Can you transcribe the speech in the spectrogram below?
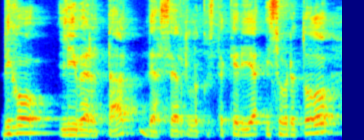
Dijo libertad de hacer lo que usted quería y sobre todo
